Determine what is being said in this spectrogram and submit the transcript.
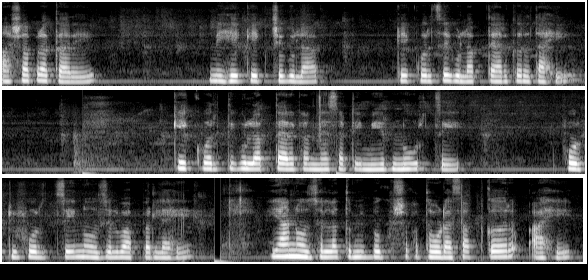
अशा प्रकारे मी हे केकचे गुलाब केकवरचे गुलाब तयार करत आहे. केकवरती गुलाब तयार करण्यासाठी मी नूरचे फोर्टी फोरचे नोझल वापरले आहे. या नोझलला तुम्ही बघू शकता थोडासा कर आहे.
